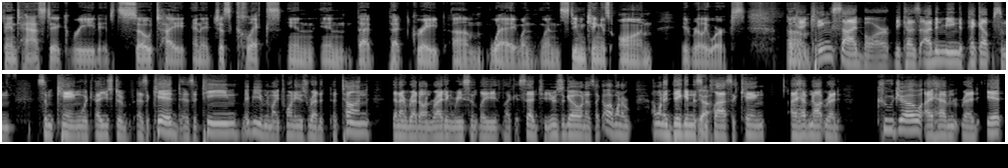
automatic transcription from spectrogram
fantastic read. It's so tight and it just clicks in in that that great um, way when when Stephen King is on. It really works. Okay, Um, King sidebar because I've been meaning to pick up some some King, which I used to as a kid, as a teen, maybe even in my twenties, read a, a ton. Then I read on writing recently, like I said, two years ago, and I was like, oh, I want to I want to dig into some Yeah. classic King. I have not read Cujo. I haven't read It.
